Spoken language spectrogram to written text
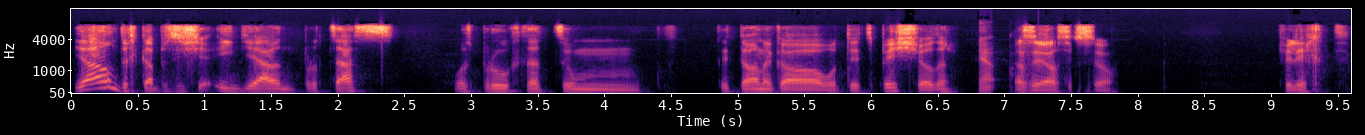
Ja, und ich glaube, es ist irgendwie auch ein Prozess, den es braucht hat, um dort hinzugehen, wo du jetzt bist, oder? Ja. Also ja, es ist so. Vielleicht,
